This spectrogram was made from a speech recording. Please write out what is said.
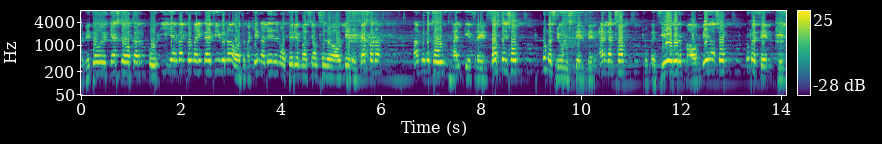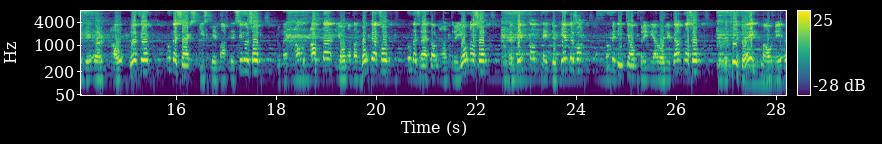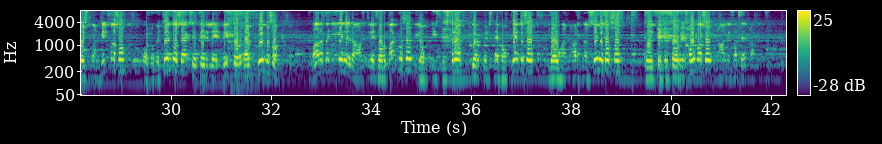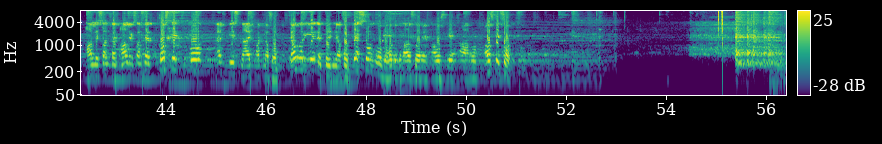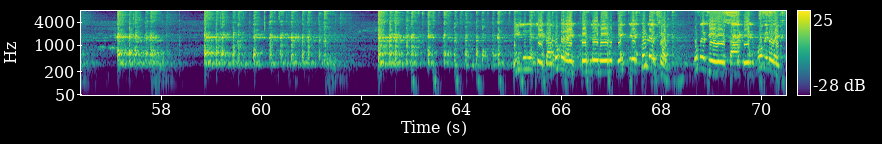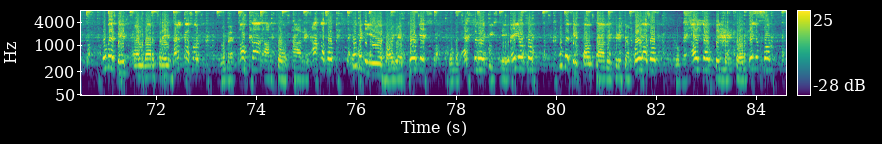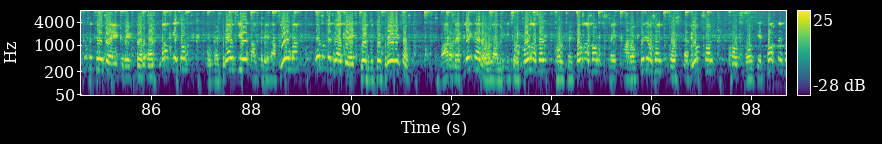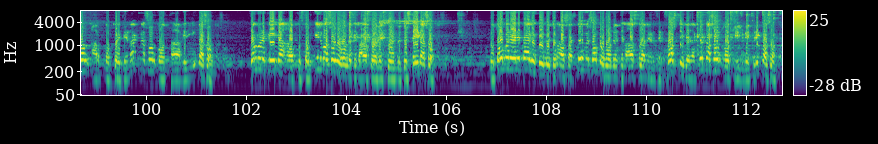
En við bjóðum gesti okkar úr IR velkomna hinga í fífuna og ætlum að kynna liðin og byrjum að sjálfsögðu á liði gestana. Það er nummer 12 Helgi Freyr Þorsteinsson, nummer 3 Styrmir Erlendsson, nummer 4 Már Viðarsson, nummer 5 Gilvi Örn á Öfjörn, nummer 6 Gísli Martin Sigursson, nummer 8 Jónatan Hóbjartsson, nummer 13 Andri Jónasson, nummer 15 Teitur Pétursson, nummer 19 Brynjar Óli Bjarnason, nummer 21 Máni Austmann Hilmarsson og nummer 26 er fyrirlegin Viktor Örn Guðmusson. Varamenn í er eru Andrið Þór Magnússon, Jón Gísli Ström, Björgvin Stefán Pétursson, Jóhann Arnar Sigurðarsson, Guðfinnur Þórir Ómarsson, Alexander, Alexander, Kostik og Helgi Snær Magnarsson. Þjálfar í er Brynjar Þór Gesson og við honum til aðstofnir Ásgeir Aron Ásgeirsson. Bíliði blika nummer 1 Gunnleifur Vignir Gunnleifsson Nummer 4 Samir Múminovic Nummer 5 Elvar Freyr Helgason. Nummer 8 Artur Ari Allarsson Nummer 9 Róger Tókins Nummer 11 Gísli Eyjálsson Nummer 15 Davíð Kristján Ólason. Nummer 18 Willum Þór Willumsson Nummer 21 Viktor Örn Margesson Nummer 30 Andri Raff Jóman og nummer 31 Guðmundur Freyriksson Vara með blikar Ólafur Ísól Ólafsson, Kolbjörn Þórðarsson, Sveit Aron Guðjónsson, Óskar Jónsson, Páll Volgir Þorstensson, Arnór Gauti Ragnarsson og Davíð Ingvarsson. Þjálfari blika Ágústór Gilvarsson og honum til aðstofari Guðmundur Steinarsson. Nú dómari er í dag Guðmundur Ásar Guðmundsson og honum til aðstofari eru þeir Frosti Viðar Gunnarsson og Gilvi Tryggvarsson.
